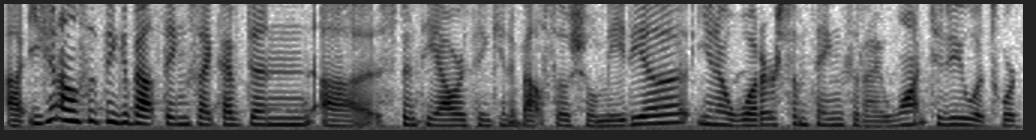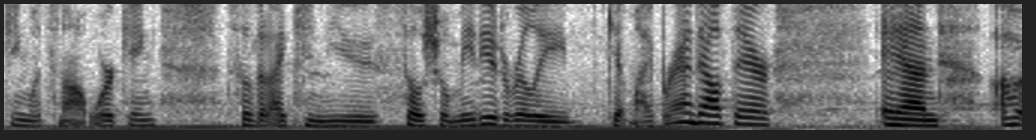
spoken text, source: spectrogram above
Uh, you can also think about things like I've done, uh, spent the hour thinking about social media. You know, what are some things that I want to do, what's working, what's not working, so that I can use social media to really get my brand out there and uh,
